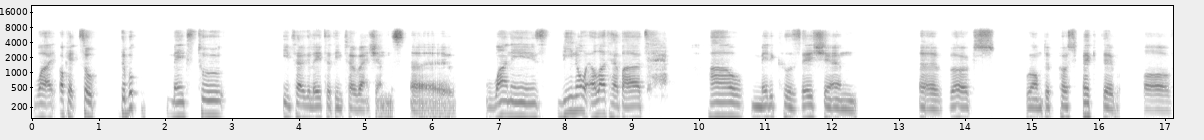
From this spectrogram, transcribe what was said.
why. Okay, so the book makes two interrelated interventions. Uh, one is we know a lot about how medicalization uh, works from the perspective of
